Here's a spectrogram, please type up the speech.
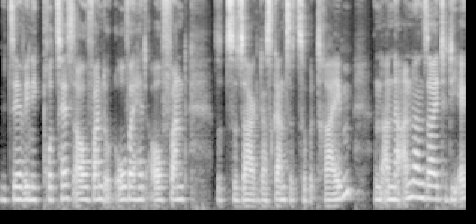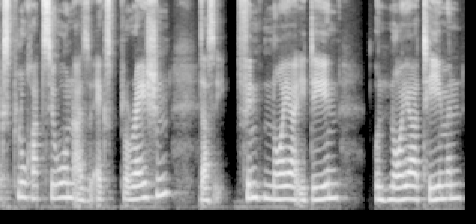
mit sehr wenig Prozessaufwand und Overhead-Aufwand sozusagen das Ganze zu betreiben. Und an der anderen Seite die Exploration, also Exploration, das Finden neuer Ideen und neuer Themen,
